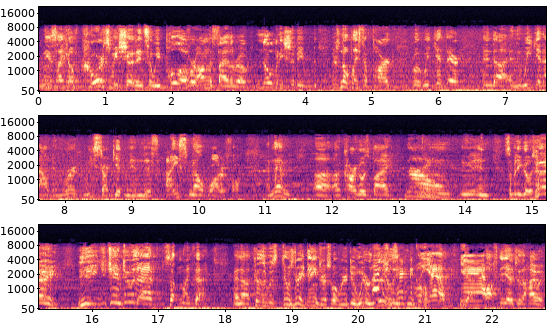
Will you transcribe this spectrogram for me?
And he's like, of course we should. And so we pull over on the side of the road. Nobody should be. There's no place to park. But we get there, and uh, and then we get out, and we're we start getting in this ice melt waterfall, and then. Uh, a car goes by, and, and somebody goes, "Hey, you, you can't do that!" Something like that, and because it was it was very dangerous what we were doing. We were mean, literally technically, off- yeah. Yeah, yeah. off the edge of the highway.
